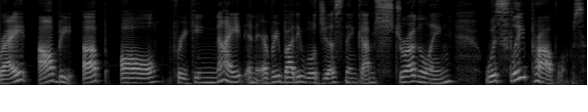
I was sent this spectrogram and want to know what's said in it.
right? I'll be up all freaking night and everybody will just think I'm struggling with sleep problems.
